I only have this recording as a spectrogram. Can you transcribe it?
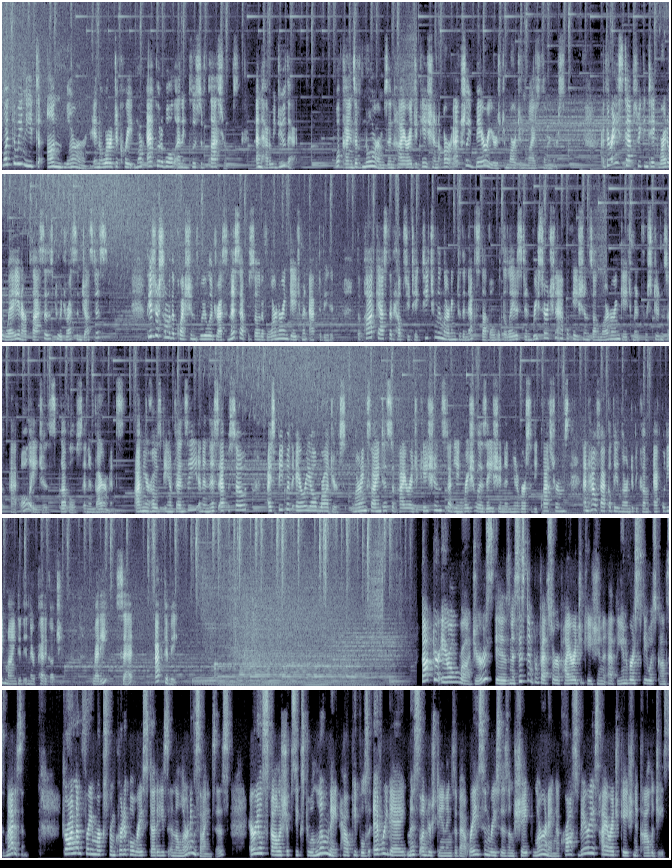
What do we need to unlearn in order to create more equitable and inclusive classrooms? And how do we do that? What kinds of norms in higher education are actually barriers to marginalized learners? Are there any steps we can take right away in our classes to address injustice? These are some of the questions we will address in this episode of Learner Engagement Activated, the podcast that helps you take teaching and learning to the next level with the latest in research and applications on learner engagement for students at all ages, levels, and environments. I'm your host, Ann Fenzi, and in this episode, I speak with Aireale Rodgers, learning scientist of higher education studying racialization in university classrooms and how faculty learn to become equity minded in their pedagogy. Ready, set, activate. Dr. Aireale Rodgers is an assistant professor of higher education at the University of Wisconsin Madison. Drawing on frameworks from critical race studies and the learning sciences, Aireale's scholarship seeks to illuminate how people's everyday misunderstandings about race and racism shape learning across various higher education ecologies.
